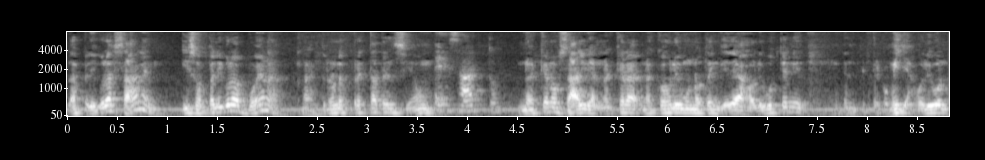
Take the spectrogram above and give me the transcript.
Las películas salen y son películas buenas. La gente no les presta atención. Exacto. No es que no salgan, no es que, la- no es que Hollywood no tenga ideas. Hollywood tiene, entre comillas, Hollywood,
